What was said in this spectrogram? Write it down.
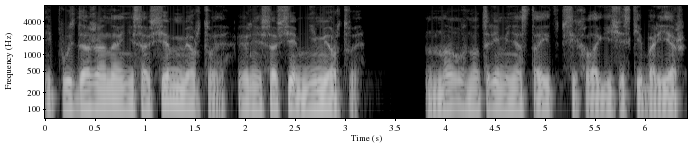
И пусть даже она и не совсем мертвая, вернее, совсем не мертвая, но внутри меня стоит психологический барьер.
